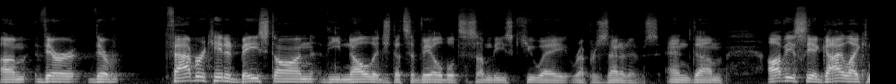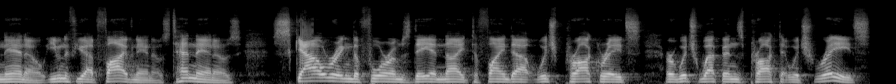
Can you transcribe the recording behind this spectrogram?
Um, they're they're fabricated based on the knowledge that's available to some of these QA representatives, and um, obviously a guy like Nano, even if you had five nanos, 10 nanos, scouring the forums day and night to find out which proc rates or which weapons procced at which rates,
